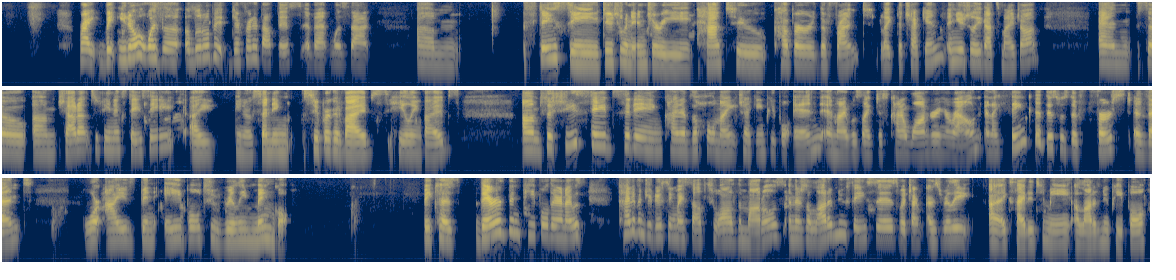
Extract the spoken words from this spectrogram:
Right. But you know what was a, a little bit different about this event was that um, Stacy, due to an injury, had to cover the front, like the check in. And usually that's my job. And so um, shout out to Phoenix Stacy. I, you know, sending super good vibes, healing vibes. Um, so she stayed sitting kind of the whole night checking people in, and I was like just kind of wandering around. And I think that this was the first event where I've been able to really mingle because there have been people there, and I was kind of introducing myself to all of the models, and there's a lot of new faces, which I, I was really uh, excited to meet a lot of new people.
